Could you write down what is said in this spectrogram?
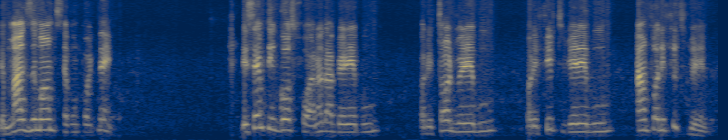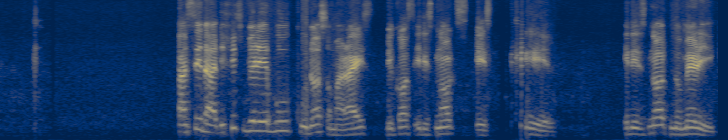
the maximum 7.9. The same thing goes for another variable, for the third variable, for the fifth variable, and for the fifth variable. You can see that the fifth variable could not summarize because it is not a scale. It is not numeric.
